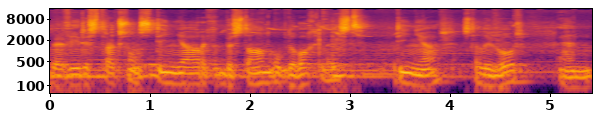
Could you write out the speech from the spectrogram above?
Wij vieren straks ons tienjarig bestaan op de wachtlijst. Tien jaar, stel u voor. En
